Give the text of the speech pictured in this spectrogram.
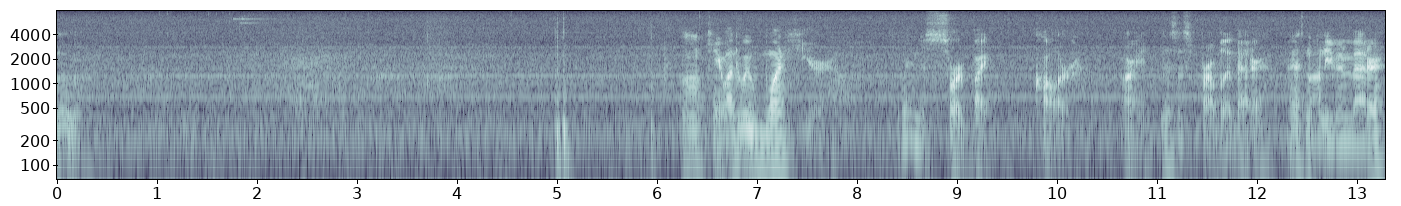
Ooh. Okay, what do we want here? We're going to sort by color. Alright, this is probably better. That's not even better.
